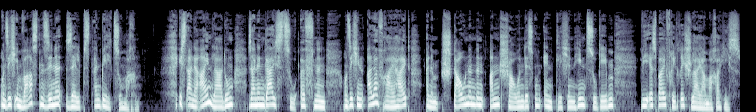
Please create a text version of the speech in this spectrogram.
und sich im wahrsten Sinne selbst ein Bild zu machen. Ist eine Einladung, seinen Geist zu öffnen und sich in aller Freiheit einem staunenden Anschauen des Unendlichen hinzugeben, wie es bei Friedrich Schleiermacher hieß.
